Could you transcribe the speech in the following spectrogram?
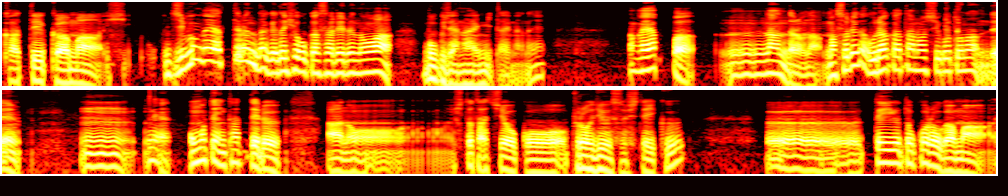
価っていうかまあ自分がやってるんだけど評価されるのは僕じゃないみたいなね。なんかやっぱなんだろうな。まあそれが裏方の仕事なんでうんね表に立ってるあのー、人たちをこうプロデュースしていくっていうところがまあ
